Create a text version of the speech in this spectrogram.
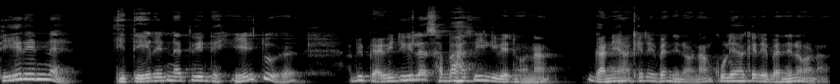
තේරෙන්නේ නැහැ. ඒ තේරෙන්නේ නැති වෙන්න හේතුව අපි පැවිදි වෙලා සබහසීලි වෙනවා නම්, ගණ්‍යා කෙරේ බැඳෙනවා නම්, කුලයා කෙරේ බැඳෙනවා නම්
